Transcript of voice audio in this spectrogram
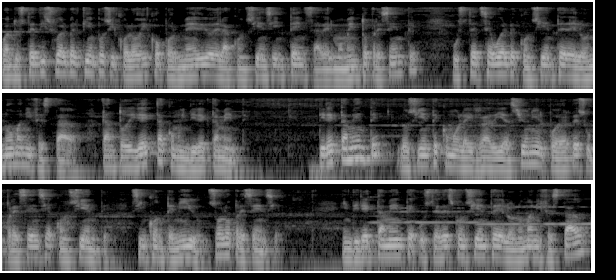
Cuando usted disuelve el tiempo psicológico por medio de la conciencia intensa del momento presente, usted se vuelve consciente de lo no manifestado, tanto directa como indirectamente. Directamente lo siente como la irradiación y el poder de su presencia consciente, sin contenido, solo presencia. Indirectamente usted es consciente de lo no manifestado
